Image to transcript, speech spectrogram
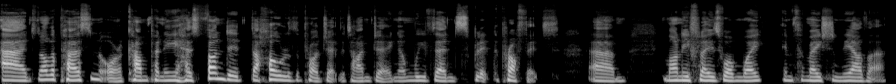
and another person or a company has funded the whole of the project that I'm doing and we've then split the profits. Um, money flows one way, information the other.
